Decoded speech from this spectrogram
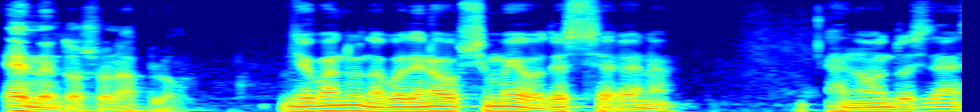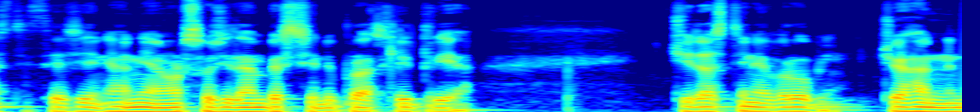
Δεν είναι τόσο απλό. Εγώ πάντως να πω την άποψη μου για το 4-1. Αν όντως ήταν στη θέση, αν η ανόρθωση ήταν περσινή προαθλήτρια και ήταν στην Ευρώπη και είχαν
